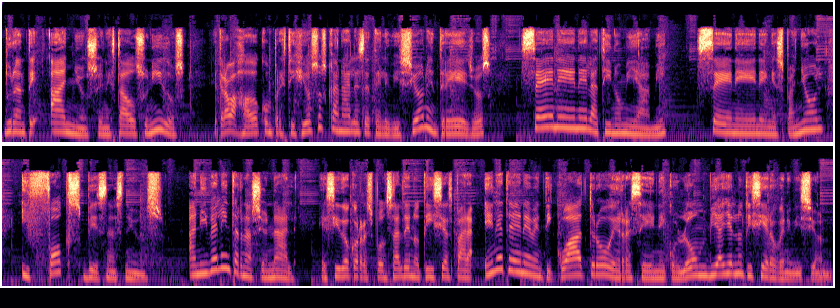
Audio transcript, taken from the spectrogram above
Durante años en Estados Unidos he trabajado con prestigiosos canales de televisión, entre ellos CNN Latino Miami, CNN en español y Fox Business News. A nivel internacional, he sido corresponsal de noticias para NTN 24, RCN Colombia y el noticiero Venevisión.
